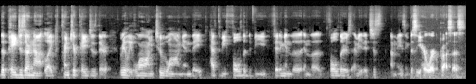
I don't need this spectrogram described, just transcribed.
the pages are not like printer pages; they're really long, too long, and they have to be folded to be fitting in the in the folders. I mean, it's just amazing to see her work process.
